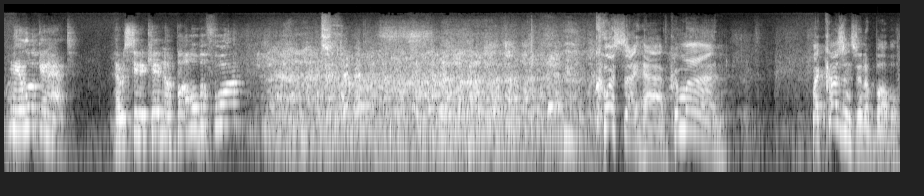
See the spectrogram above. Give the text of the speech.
What are you looking at? Never seen a kid in a bubble before? Of course I have. Come on. My cousin's in a bubble.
